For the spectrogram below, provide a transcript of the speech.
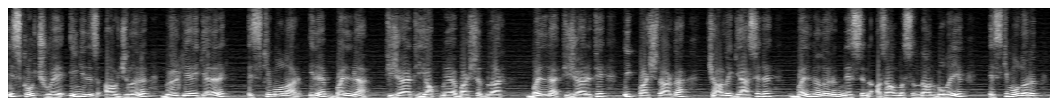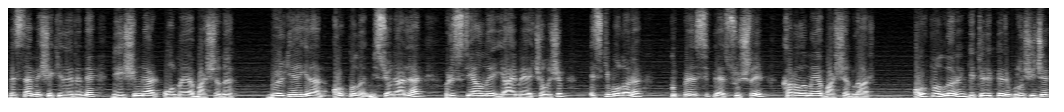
İskoç ve İngiliz avcıları bölgeye gelerek Eskimolar ile balina ticareti yapmaya başladılar. Balina ticareti ilk başlarda karlı gelse de balinaların neslinin azalmasından dolayı Eskimoların beslenme şekillerinde değişimler olmaya başladı. Bölgeye gelen Avrupalı misyonerler Hristiyanlığı yaymaya çalışıp Eskimoları putperestlikle suçlayıp karalamaya başladılar. Avrupalıların getirdikleri bulaşıcı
